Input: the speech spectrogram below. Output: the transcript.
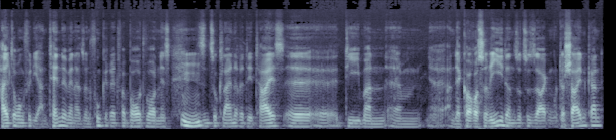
Halterung für die Antenne, wenn also ein Funkgerät verbaut worden ist. Das sind so kleinere Details, äh, äh, die man ähm, äh, an der Karosserie dann sozusagen unterscheiden kann.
